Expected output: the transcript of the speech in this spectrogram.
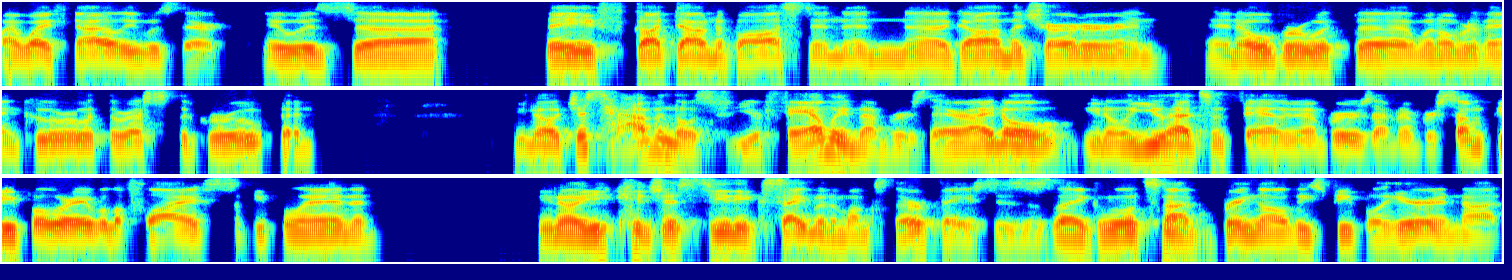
my wife Natalie was there. It was uh, they got down to Boston and uh, got on the charter and and over with the went over to Vancouver with the rest of the group and you know just having those your family members there. I know you know you had some family members. I remember some people were able to fly some people in and you know, you could just see the excitement amongst their faces. It's like, well, let's not bring all these people here and not,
